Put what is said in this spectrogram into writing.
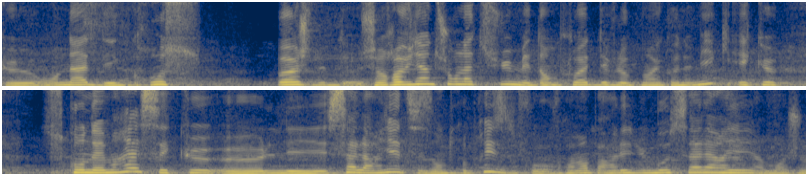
qu'on a des grosses poches, de- je reviens toujours là-dessus, mais d'emploi de développement économique, et que ce qu'on aimerait, c'est que euh, les salariés de ces entreprises, il faut vraiment parler du mot salarié. hein. Moi, je-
